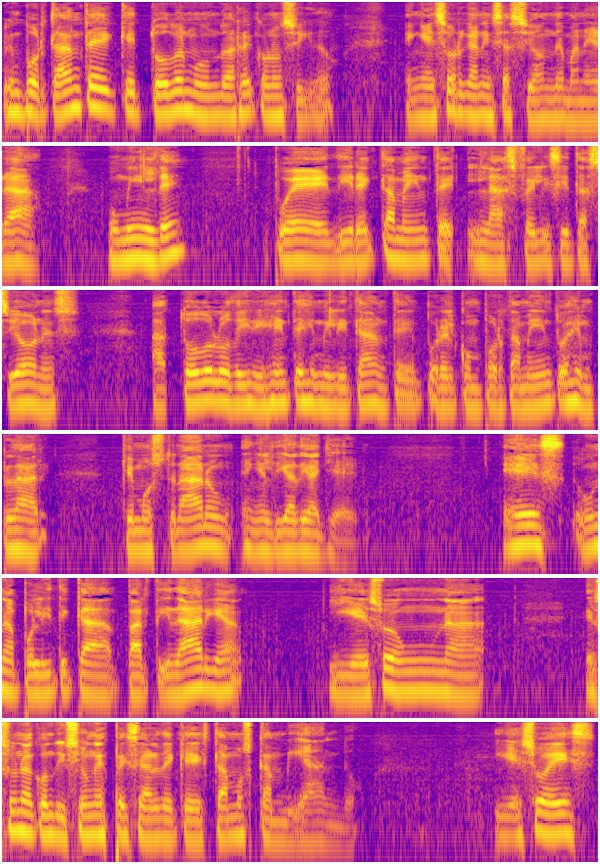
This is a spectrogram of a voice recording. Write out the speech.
Lo importante es que todo el mundo ha reconocido en esa organización de manera humilde, pues directamente las felicitaciones a todos los dirigentes y militantes por el comportamiento ejemplar que mostraron en el día de ayer. Es una política partidaria y eso es una, es una condición especial de que estamos cambiando. Y eso es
